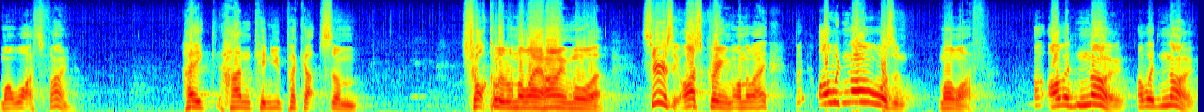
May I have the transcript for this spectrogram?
my wife's phone. Hey, hun, can you pick up some chocolate on the way home? Or seriously, ice cream on the way. But I would know it wasn't my wife. I, I would know. I would know.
